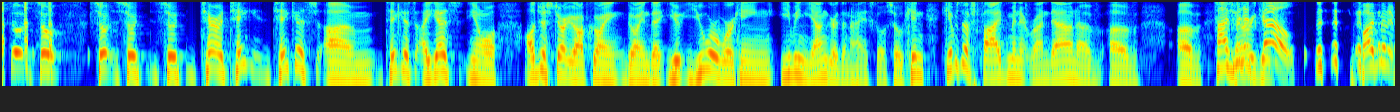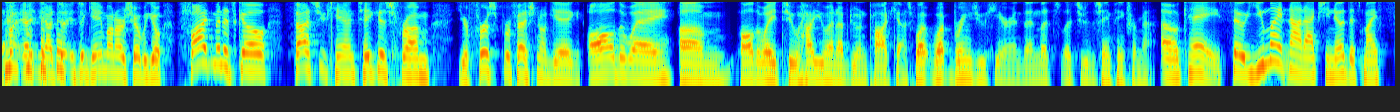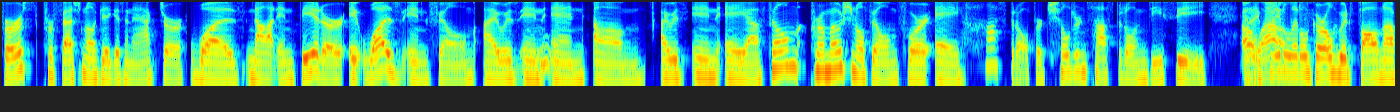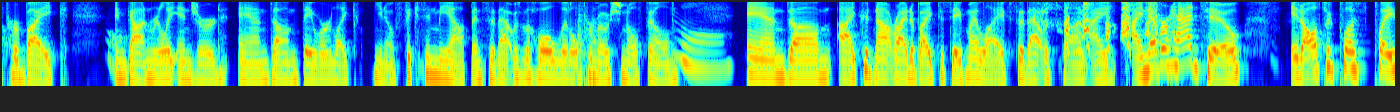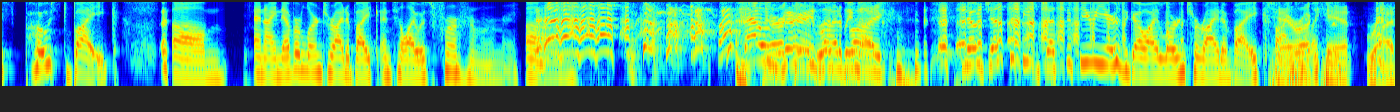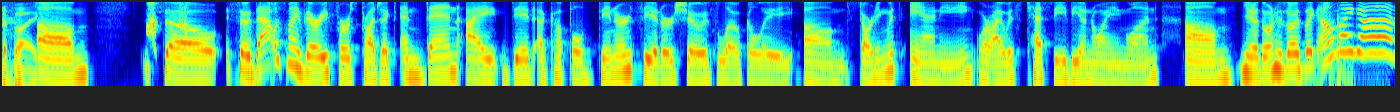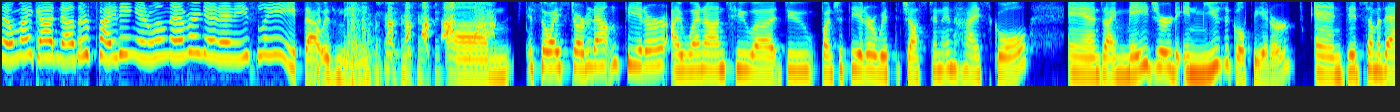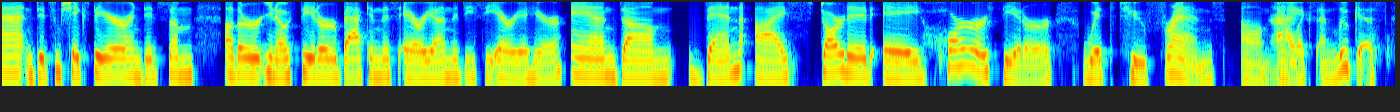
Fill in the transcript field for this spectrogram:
So so so so so Tara, take take us um take us. I guess you know I'll just start you off going going that you you were working even younger than high school. So can give us a five minute rundown of of of Five Tara minutes gets- go. five minute. Yeah, it's a, it's a game on our show. We go five minutes go fast you can. Take us from your first professional gig all the way um all the way to how you end up doing podcasts. What what brings you here? And then let's let's do the same thing for Matt. Okay, so you might not actually know this. My first professional gig as an actor was not in theater; it was in film. I was in an um, I was in a uh, film promotional film for a hospital for Children's Hospital in DC, and Oh, I played a little girl who had fallen off her bike and gotten really injured, and um, they were like, you know, fixing me up, and so that was the whole little promotional film and um, I could not ride a bike to save my life, so that was fun. I I never had to. It all took place place post bike, um, and I never learned to ride a bike until I was um, That was Tara very can't ride a Leslie bike. no just a few just a few years ago I learned to ride a bike. Tara finally. can't ride a bike. Um, so so that was my very first project. And then i did a couple dinner theater shows locally um starting with annie where i was tessie the annoying one. Um you know the one who's always like oh my god oh my god now they're fighting and we'll never get any sleep. That was me. Um so i started out in theater. I went on to uh, do a bunch of theater with justin in high school and I majored in musical theater and did some of that and did some Shakespeare and did some other, you know, theater back in this area, in the DC area here. And um, then I started a horror theater with two friends, um, Nice. Alex and Lucas.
